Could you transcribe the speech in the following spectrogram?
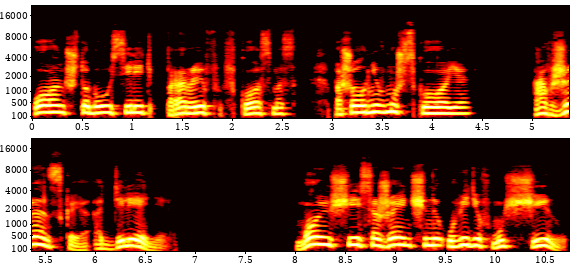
он, чтобы усилить прорыв в космос, пошел не в мужское, а в женское отделение. Моющиеся женщины, увидев мужчину,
